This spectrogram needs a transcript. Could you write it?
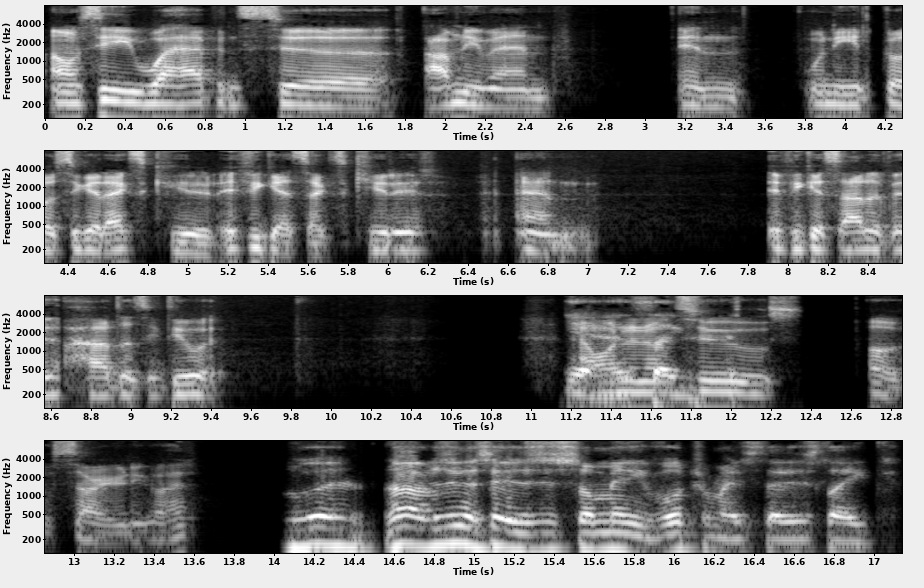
I want to see what happens to Omni Man and when he goes to get executed, if he gets executed, and if he gets out of it, how does he do it? Yeah. I wanna know like, too- it's- Oh, sorry, Ernie, go ahead. No, I was gonna say there's just so many Viltrumites that is like,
